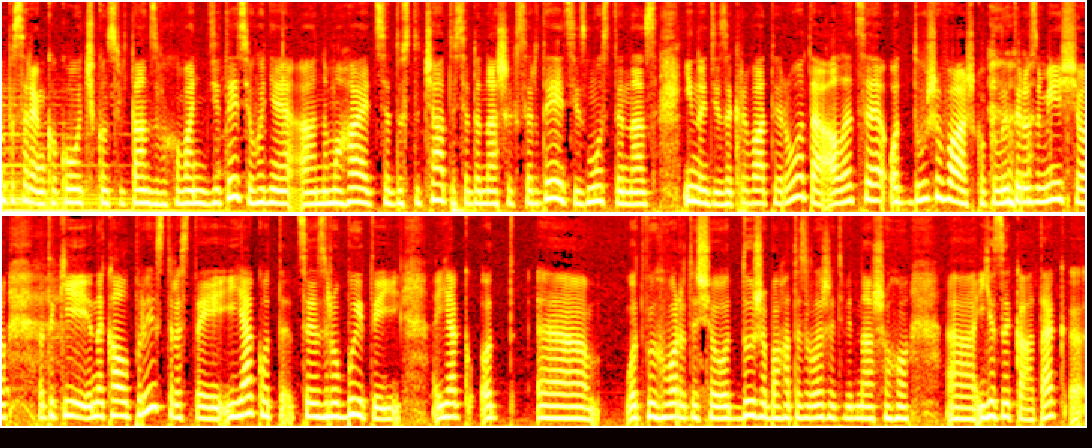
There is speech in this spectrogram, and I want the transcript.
Тетяна Писаренко, коуч-консультант з виховання дітей, сьогодні е, намагається достучатися до наших сердець і змусити нас іноді закривати рота, але це от дуже важко, коли ти розумієш, що такий накал пристрастей, і як от це зробити, як от. Е- От ви говорите, що от дуже багато залежить від нашого е, язика, так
